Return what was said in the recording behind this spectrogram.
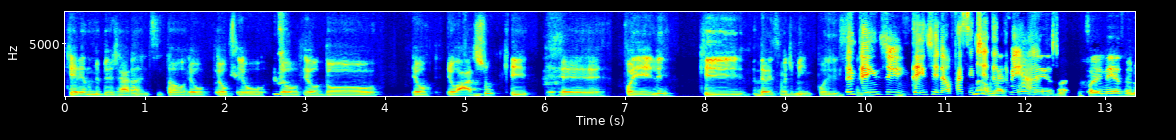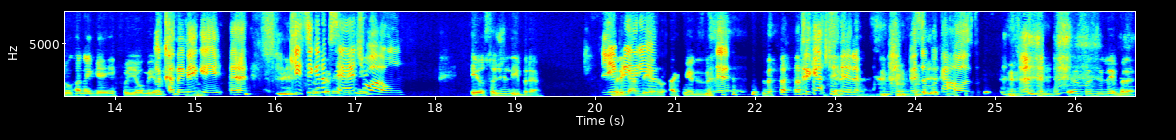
querendo me beijar antes. Então eu, eu, eu, eu, eu dou. Eu, eu acho que é, foi ele que deu em cima de mim, por isso. Entendi, entendi. Não, faz Não, sentido. eu mas também foi acho. mesmo. Foi mesmo, eu nunca neguei. Fui eu mesmo. Nunca nem neguei. É. Que signo que você é. João? Eu sou de Libra. Libra e Ariano. Brigadeiro, aqueles, né? Brigadeira. Eu sou boca rosa. Eu sou de Libra.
